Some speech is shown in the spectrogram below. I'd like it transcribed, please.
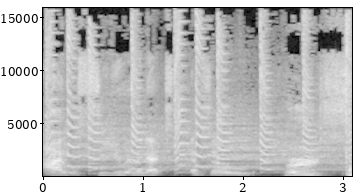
I will see you in the next episode. Peace!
